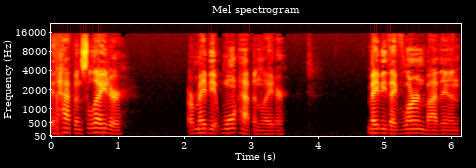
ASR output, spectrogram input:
it happens later, or maybe it won't happen later, Maybe they've learned by then.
